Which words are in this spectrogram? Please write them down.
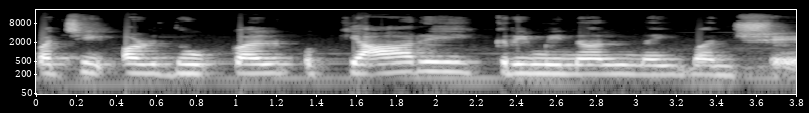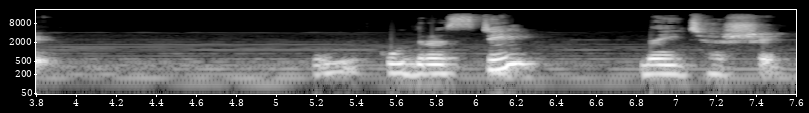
પછી અડધો કલ્પ ક્યારેય ક્રિમિનલ નહીં બનશે. કુદ્રષ્ટિ નહીં જશે.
